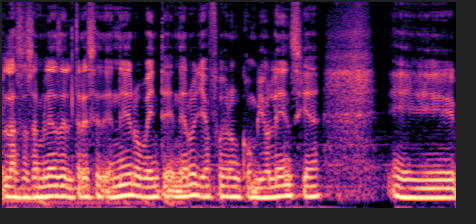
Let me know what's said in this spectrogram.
Las asambleas del 13 de enero, 20 de enero ya fueron con violencia, eh,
